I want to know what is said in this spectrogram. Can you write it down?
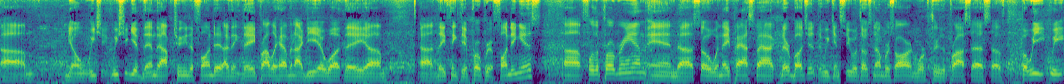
um, you know, we should, we should give them the opportunity to fund it. I think they probably have an idea what they. Um, uh, they think the appropriate funding is uh, for the program, and uh, so when they pass back their budget, that we can see what those numbers are and work through the process of. But we we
